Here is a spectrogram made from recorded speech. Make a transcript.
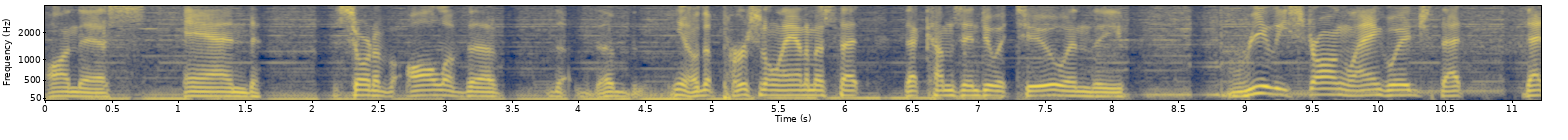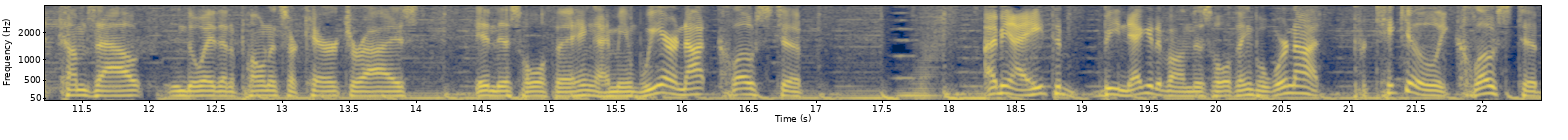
on this, and sort of all of the, the, the you know the personal animus that that comes into it too, and the really strong language that that comes out in the way that opponents are characterized in this whole thing. I mean, we are not close to I mean, I hate to be negative on this whole thing, but we're not particularly close to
